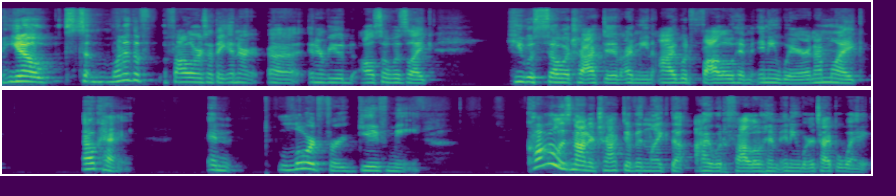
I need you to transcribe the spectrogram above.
you know, some, one of the followers that they inter, uh, interviewed also was like, he was so attractive. I mean, I would follow him anywhere. And I'm like, okay. And Lord forgive me. Carl is not attractive in like the I would follow him anywhere type of way.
